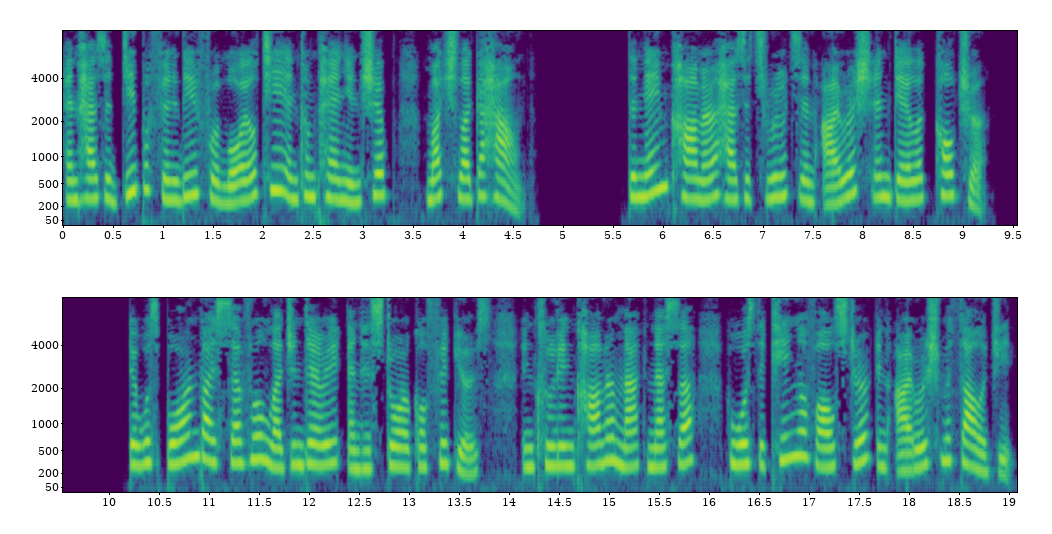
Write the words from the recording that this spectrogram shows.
and has a deep affinity for loyalty and companionship, much like a hound. The name Conor has its roots in Irish and Gaelic culture. It was borne by several legendary and historical figures, including Conor mac Nessa, who was the king of Ulster in Irish mythology.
